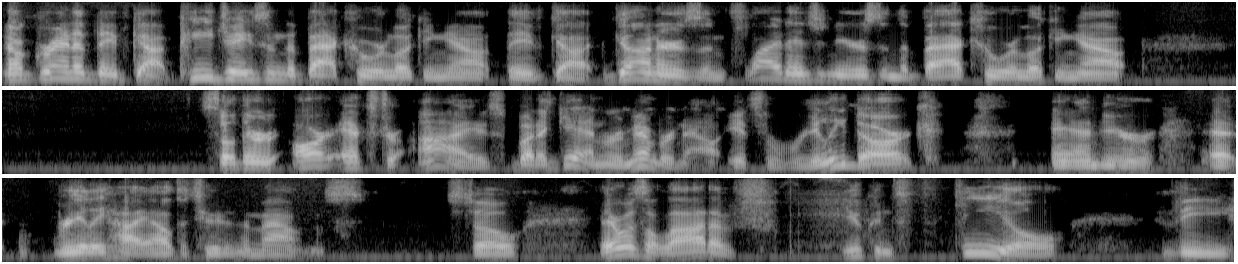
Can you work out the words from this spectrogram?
Now, granted, they've got PJs in the back who are looking out. They've got gunners and flight engineers in the back who are looking out. So there are extra eyes. But again, remember now, it's really dark and you're at really high altitude in the mountains. So there was a lot of, you can feel the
